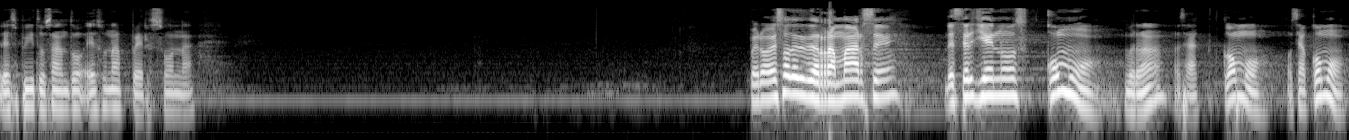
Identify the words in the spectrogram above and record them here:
el Espíritu Santo es una persona. Pero eso de derramarse, de ser llenos, ¿cómo? ¿Verdad? O sea, ¿cómo? O sea, ¿cómo?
